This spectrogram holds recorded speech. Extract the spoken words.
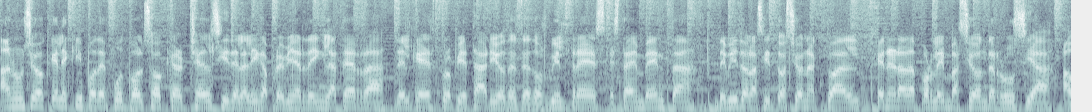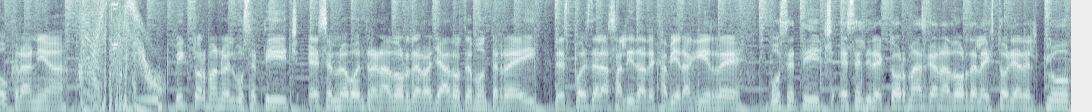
anunció que el equipo de fútbol soccer Chelsea de la Liga Premier de Inglaterra, del que es propietario desde 2003, está en venta debido a la situación actual generada por la invasión de Rusia a Ucrania. Víctor Manuel Bucetich es el nuevo entrenador de Rayados de Monterrey después de la salida de Javier Aguirre. Bucetich es el director más ganador de la historia del club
